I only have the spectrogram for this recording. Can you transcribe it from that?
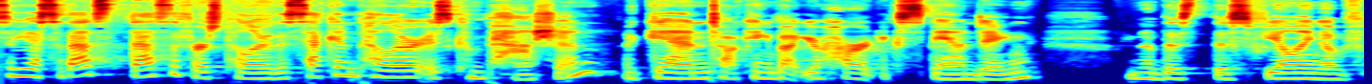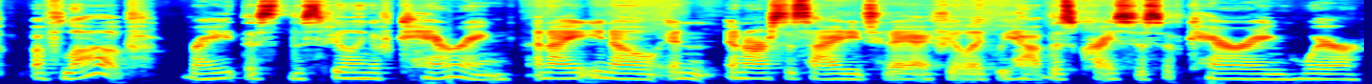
So yeah, so that's that's the first pillar. The second pillar is compassion. Again, talking about your heart expanding. You know this this feeling of of love right? This this feeling of caring. And i you know in in our society today i feel like we have this crisis of caring where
